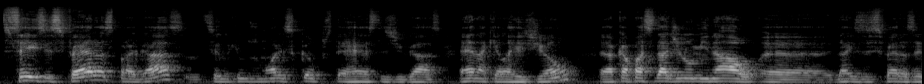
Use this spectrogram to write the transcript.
seis esferas para gás, sendo que um dos maiores campos terrestres de gás é naquela região. A capacidade nominal é, das esferas é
